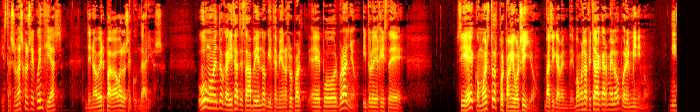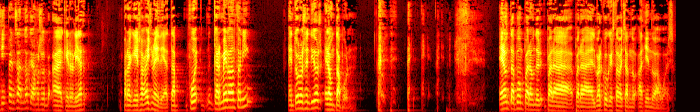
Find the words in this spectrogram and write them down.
que estas son las consecuencias de no haber pagado a los secundarios. Hubo un momento que Ariza te estaba pidiendo 15 millones eh, por, por, año, y tú le dijiste, sí, ¿eh? Como estos, pues para mi bolsillo, básicamente. Vamos a fichar a Carmelo por el mínimo. Pensando que, vamos a, que en realidad para que os hagáis una idea, fue Carmelo Anthony, en todos los sentidos, era un tapón. era un tapón para, para, el barco que estaba echando, haciendo aguas.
